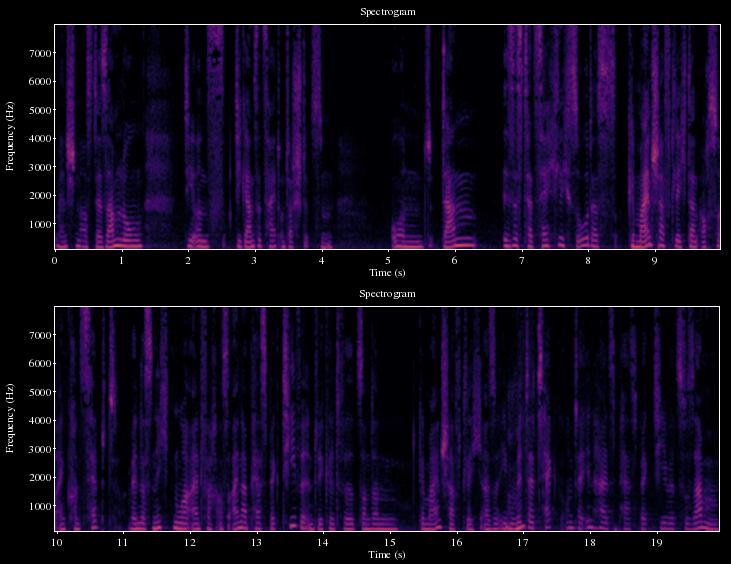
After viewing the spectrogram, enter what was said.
Menschen aus der Sammlung, die uns die ganze Zeit unterstützen. Und dann ist es tatsächlich so, dass gemeinschaftlich dann auch so ein Konzept, wenn das nicht nur einfach aus einer Perspektive entwickelt wird, sondern gemeinschaftlich, also eben mhm. mit der Tech- und der Inhaltsperspektive zusammen,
